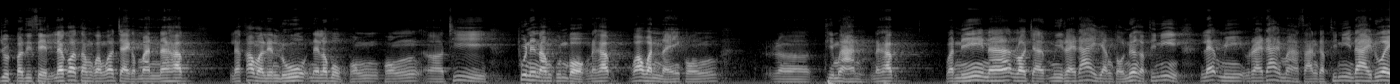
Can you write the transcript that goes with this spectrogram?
หยุดปฏิเสธแล้วก็ทำความเข้าใจกับมันนะครับ แล้วเข้ามาเรียนรู้ในระบบของของอที่ผู้แนะนำคุณบอกนะครับ ว่าวันไหนของออทีมงานนะครับวันนี้นะเราจะมีรายได้อย่างต่อเนื่องกับที่นี่ และมีรายได้มหาศาลกับที่นี่ได้ด้วย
